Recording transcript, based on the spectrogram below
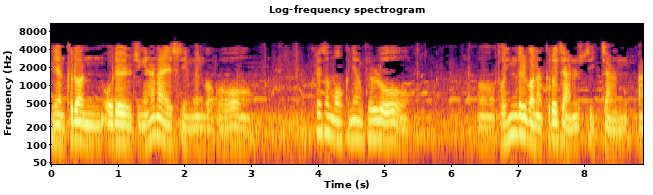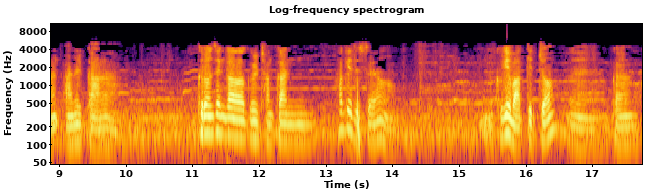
그냥 그런 월요일 중에 하나일 수 있는 거고 그래서 뭐 그냥 별로 어, 더 힘들거나 그러지 않을 수 있지 않, 을까 그런 생각을 잠깐 하게 됐어요. 음, 그게 맞겠죠. 예, 그러니까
